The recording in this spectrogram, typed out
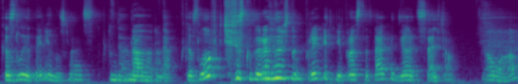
козлы, да, они называются? Да, да, да. Да, козлов, через которые нужно прыгать не просто так, а делать сальто. О, вау.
